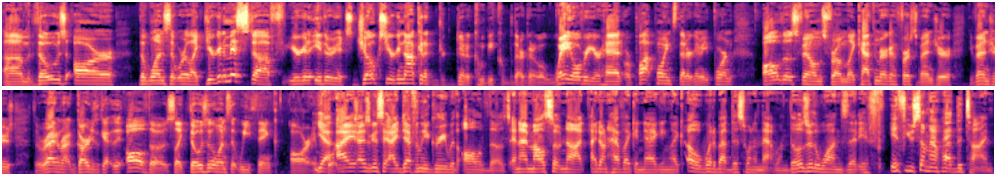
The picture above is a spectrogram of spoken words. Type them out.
Um, those are the ones that were like you're gonna miss stuff. You're gonna either it's jokes you're not gonna you're gonna be they're gonna go way over your head, or plot points that are gonna be important. All of those films from like Captain America: The First Avenger, The Avengers, The Ragnarok, Guardians, of the all of those like those are the ones that we think are important. Yeah, I, I was gonna say I definitely agree with all of those, and I'm also not. I don't have like a nagging like, oh, what about this one and that one? Those are the ones that if if you somehow had the time,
